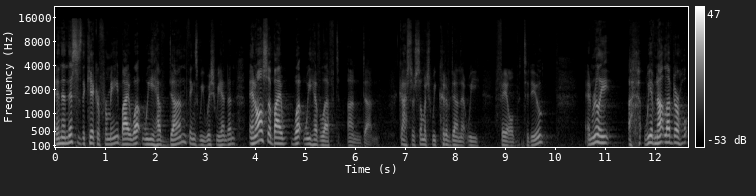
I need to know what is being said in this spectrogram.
And then this is the kicker for me by what we have done, things we wish we hadn't done, and also by what we have left undone. Gosh, there's so much we could have done that we failed to do. And really, we have not loved our whole,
